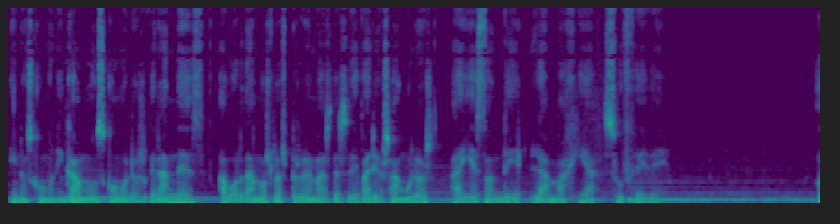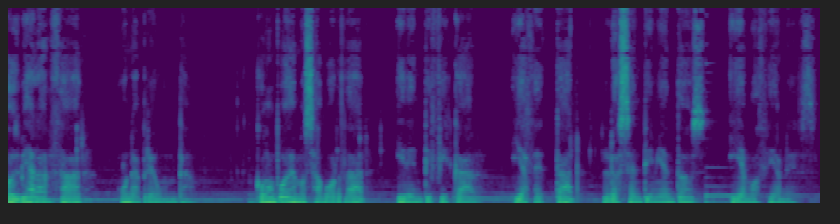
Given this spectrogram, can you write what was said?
y nos comunicamos como los grandes, abordamos los problemas desde varios ángulos, ahí es donde la magia sucede. Os voy a lanzar una pregunta. ¿Cómo podemos abordar, identificar y aceptar los sentimientos y emociones?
